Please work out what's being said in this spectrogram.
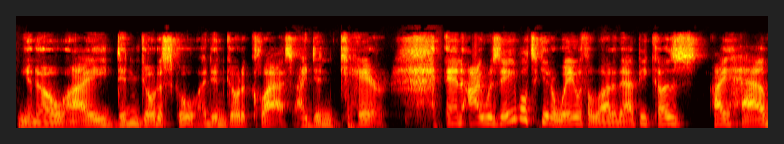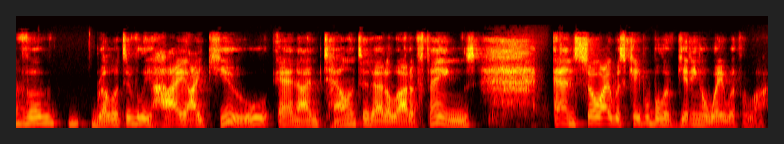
You know, I didn't go to school, I didn't go to class, I didn't care. And I was able to get away with a lot of that because I have a relatively high IQ and I'm talented at a lot of things. And so I was capable of getting away with a lot,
